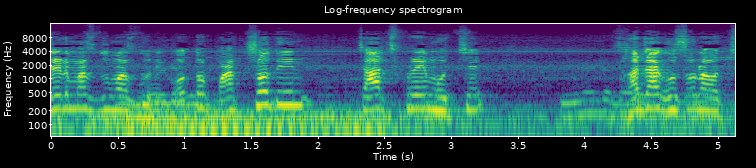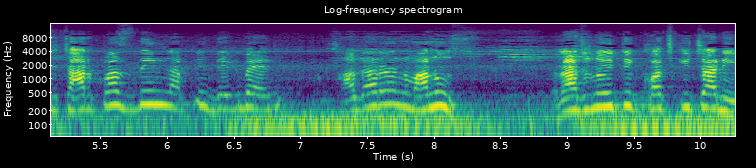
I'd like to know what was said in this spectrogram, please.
দেড় মাস, দু মাস ধরে। গত পাঁচ ছ দিন চার্জ ফ্রেম হচ্ছে, সাজা ঘোষণা হচ্ছে। চার পাঁচ দিন আপনি দেখবেন, সাধারণ মানুষ, রাজনৈতিক কচকিচানি,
